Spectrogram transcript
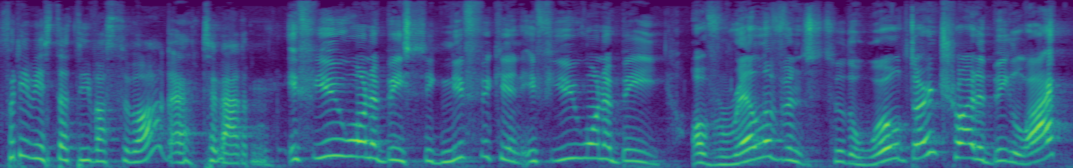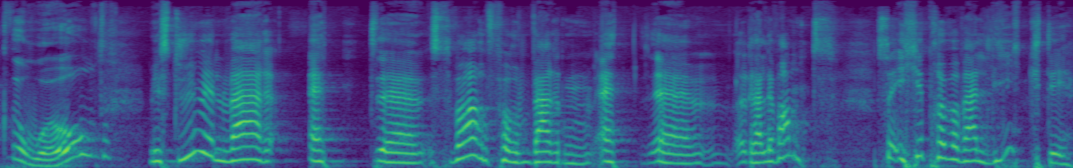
For de visste at de var svaret til verden. If you want to be significant, if you want to be of relevance to the world, don't try to be like the world. Hvis du vil være et uh, svar for verden, et uh, relevant, så ikke prøv å være lik de.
